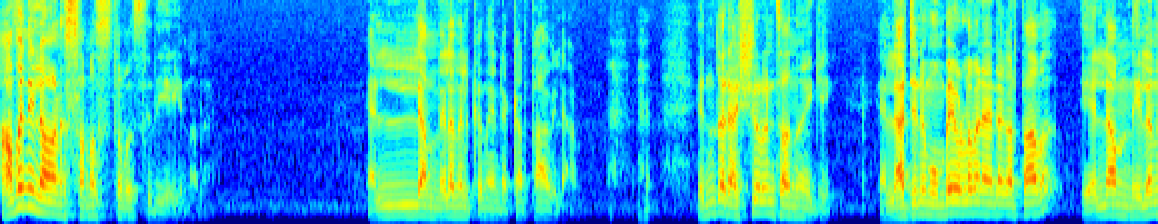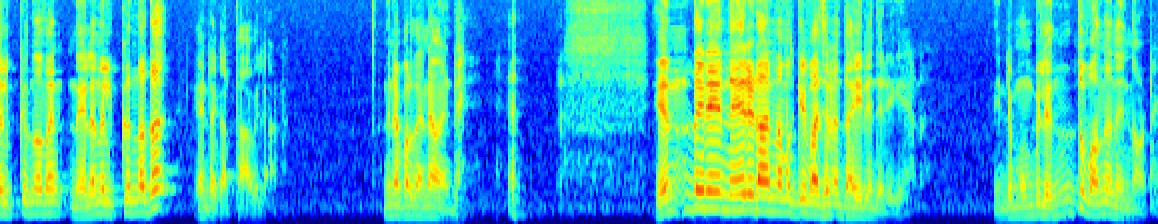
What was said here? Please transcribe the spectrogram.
അവനിലാണ് സമസ്തവ സ്ഥിതി ചെയ്യുന്നത്. എല്ലാം നിലനിൽക്കുന്ന എന്റെ കർത്താവിലാണ്. എന്തൊരു അഷുറൻസ് ആണെന്ന് നോക്കി എല്ലാറ്റിനും മുമ്പേ ഉള്ളവൻ എന്റെ കർത്താവ് എല്ലാം നിലനിൽക്കുന്നവൻ നിലനിൽക്കുന്നത് എന്റെ കർത്താവിലാണ്. ഇതിനപ്പുറത്ത് എന്നാ വേണ്ടേ? എന്തിനെ നേരിടാൻ നമുക്ക് ഈ വചനം ധൈര്യം തരികയാണ്. നിന്റെ മുമ്പിൽ എന്ത് വന്ന് നിന്നോട്ടെ?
